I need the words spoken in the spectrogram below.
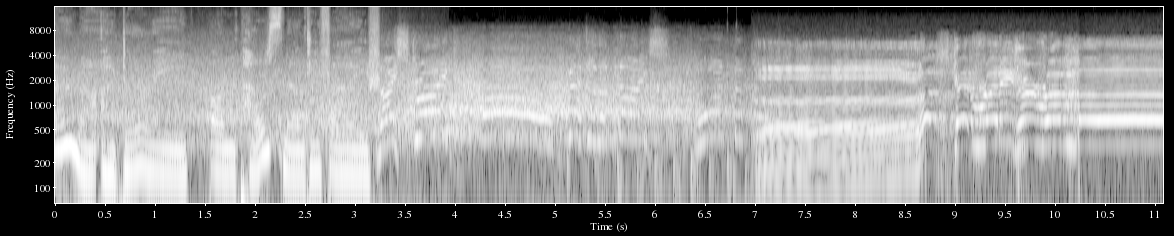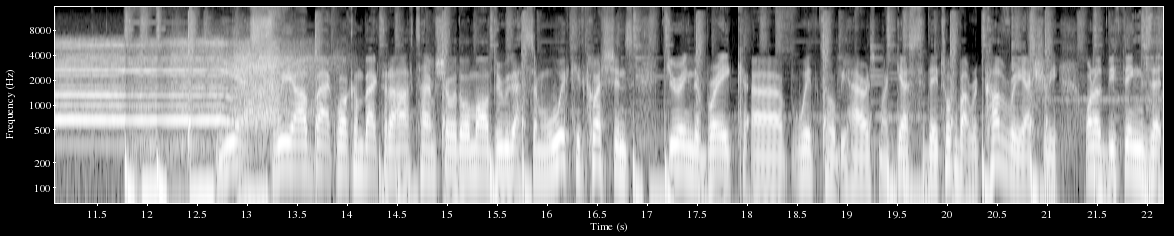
Omar Al Duri on Pulse 95. Nice strike. Oh, better than nice. Wonderful. Uh, let's get ready to rumble! Yes, we are back. Welcome back to the halftime show with Omar Do We got some wicked questions during the break uh, with Toby Harris, my guest today, talking about recovery. Actually, one of the things that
